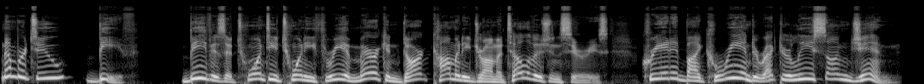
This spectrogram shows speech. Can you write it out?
Number 2. Beef. Beef is a 2023 American dark comedy drama television series created by Korean director Lee Sung Jin.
